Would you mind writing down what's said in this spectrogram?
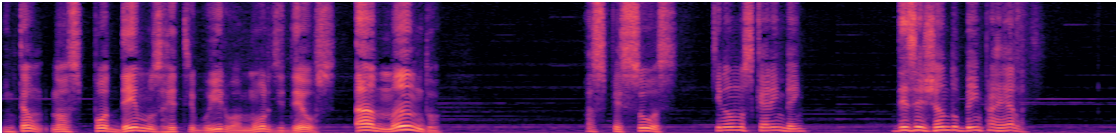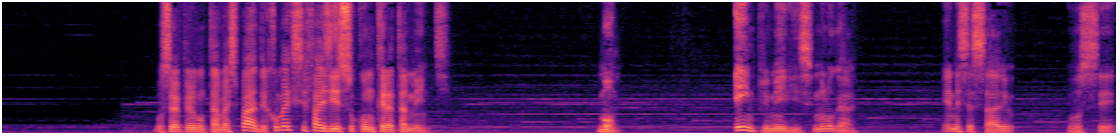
Então, nós podemos retribuir o amor de Deus amando as pessoas que não nos querem bem, desejando o bem para elas. Você vai perguntar, mas padre, como é que se faz isso concretamente? Bom, em primeiríssimo lugar, é necessário você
